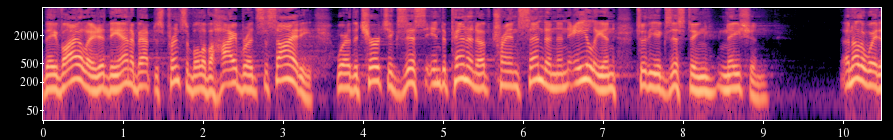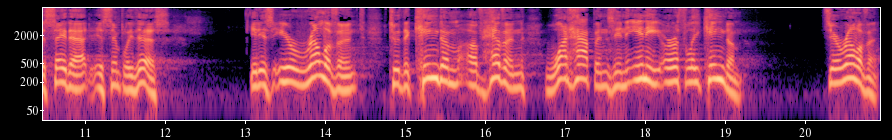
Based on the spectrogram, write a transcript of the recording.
They violated the Anabaptist principle of a hybrid society where the church exists independent of, transcendent, and alien to the existing nation. Another way to say that is simply this. It is irrelevant to the kingdom of heaven what happens in any earthly kingdom. It's irrelevant.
